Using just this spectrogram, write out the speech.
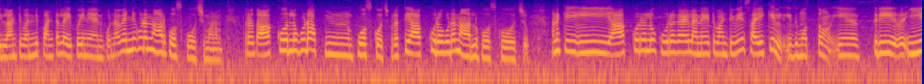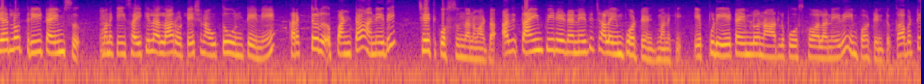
ఇలాంటివన్నీ పంటలు అయిపోయినాయి అనుకోండి అవన్నీ కూడా నారు పోసుకోవచ్చు మనం. తర్వాత ఆకుకూరలు కూడా పోసుకోవచ్చు. ప్రతి ఆకుకూర కూడా నార్లు పోసుకోవచ్చు. మనకి ఈ ఆకుకూరలు కూరగాయలు అనేటువంటివి సైకిల్ ఇది మొత్తం. త్రీ ఇయర్లో త్రీ టైమ్స్ మనకి ఈ సైకిల్ అలా రొటేషన్ అవుతూ ఉంటేనే కరెక్ట్ పంట అనేది చేతికి వస్తుందన్నమాట అది టైం పీరియడ్ అనేది చాలా ఇంపార్టెంట్ మనకి. ఎప్పుడు ఏ టైంలో నార్లు పోసుకోవాలనేది ఇంపార్టెంట్ కాబట్టి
